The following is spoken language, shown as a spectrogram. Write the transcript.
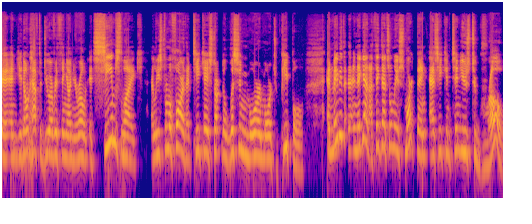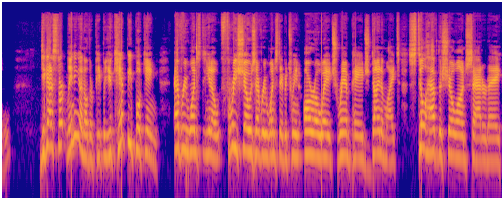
And you don't have to do everything on your own. It seems like, at least from afar, that TK is starting to listen more and more to people. And maybe, and again, I think that's only a smart thing as he continues to grow you got to start leaning on other people. You can't be booking every Wednesday, you know, three shows every Wednesday between ROH, Rampage, Dynamite, still have the show on Saturday,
